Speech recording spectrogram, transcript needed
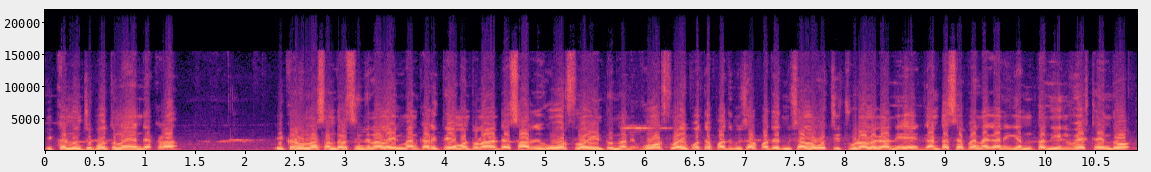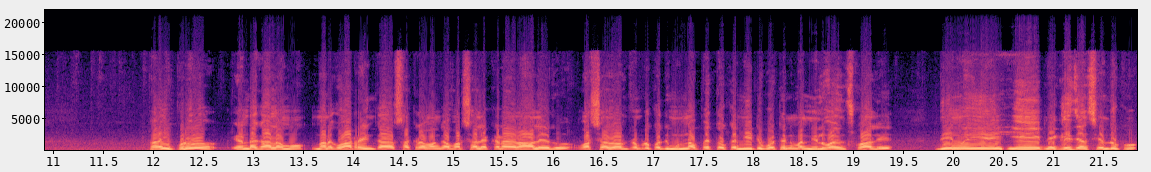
ఇక్కడ నుంచి పోతున్నాయండి అక్కడ. ఇక్కడ ఉన్న సందర్శించిన లైన్ మ్యాన్ అడిగితే ఏమంటున్నా అంటే సార్ ఇది ఓవర్ఫ్లో అయి ఉంటుందని ఓవర్ఫ్లో అయిపోతే పది నిమిషాలు పదిహేను నిమిషాల్లో వచ్చి చూడాలి కానీ గంట సేపు అయినా కానీ ఎంత నీళ్ళు వేస్ట్ అయిందో ఇప్పుడు ఎండాకాలము మనకు వాటర్ ఇంకా సక్రమంగా వర్షాలు ఎక్కడ రాలేదు. వర్షాలు ఉన్నప్పుడు కొద్ది ఉన్న ప్రతి ఒక్క నీటి బొట్టుని మనం నిల్వ ఉంచుకోవాలి. దీని ఈ- ఈ నెగ్లిజెన్స్ ఎందుకు?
